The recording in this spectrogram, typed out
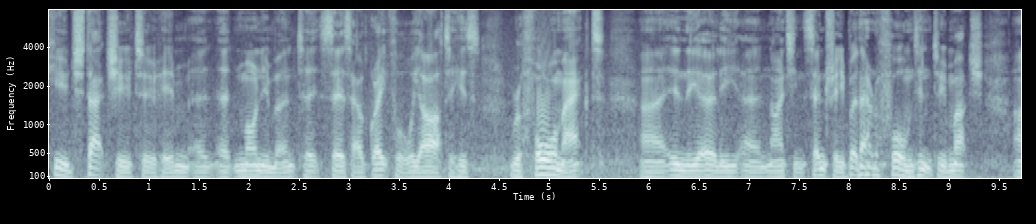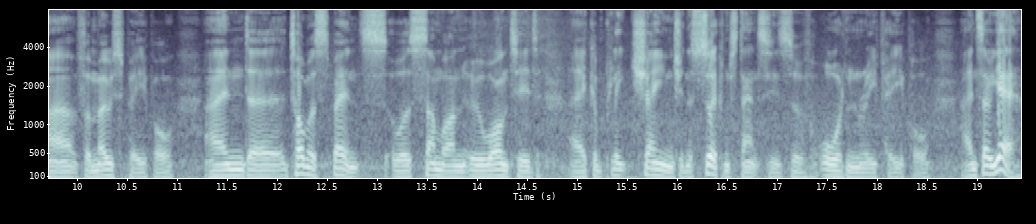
huge statue to him at, at, Monument, it says how grateful we are to his Reform Act uh, in the early uh, 19th century. But that reform didn't do much uh, for most people. And uh, Thomas Spence was someone who wanted a complete change in the circumstances of ordinary people. And so, yeah,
